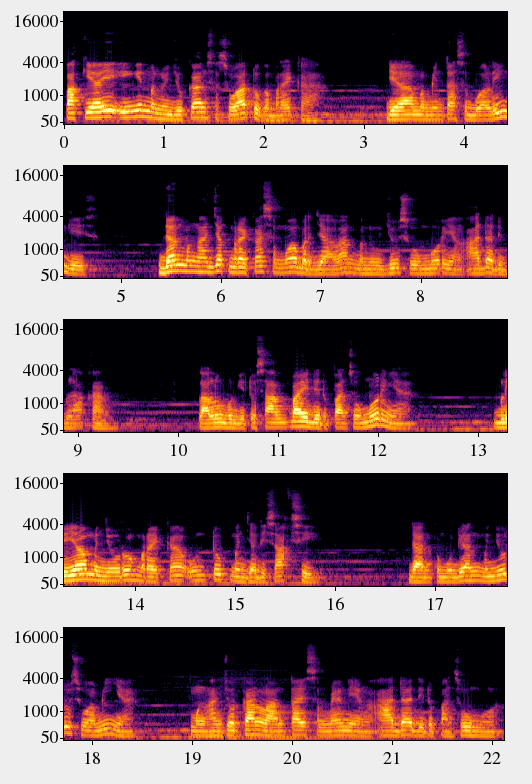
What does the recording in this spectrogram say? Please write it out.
Pak Kiai ingin menunjukkan sesuatu ke mereka. Dia meminta sebuah linggis dan mengajak mereka semua berjalan menuju sumur yang ada di belakang. Lalu begitu sampai di depan sumurnya, beliau menyuruh mereka untuk menjadi saksi dan kemudian menyuruh suaminya menghancurkan lantai semen yang ada di depan sumur.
